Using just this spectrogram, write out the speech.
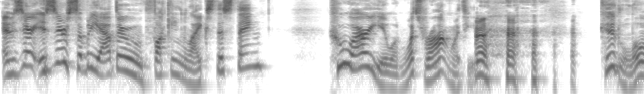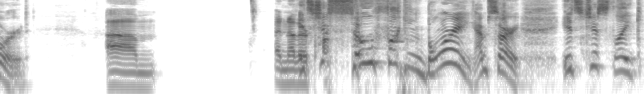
And is there is there somebody out there who fucking likes this thing? Who are you and what's wrong with you? Good lord. Um another it's just so fucking boring. I'm sorry. It's just like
